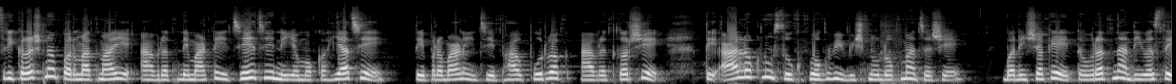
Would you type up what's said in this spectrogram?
શ્રી કૃષ્ણ પરમાત્માએ આ વ્રતને માટે જે જે નિયમો કહ્યા છે તે પ્રમાણે જે ભાવપૂર્વક આ વ્રત કરશે, તે આ લોકનું સુખ ભોગવી વિષ્ણુ લોકમાં જશે. બની શકે તો વ્રતના દિવસે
